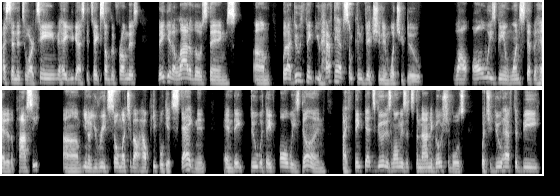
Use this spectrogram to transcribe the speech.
I send it to our team. Hey, you guys could take something from this. They get a lot of those things. Um, but I do think you have to have some conviction in what you do while always being one step ahead of the posse. Um, you know, you read so much about how people get stagnant and they do what they've always done. I think that's good as long as it's the non negotiables, but you do have to be,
